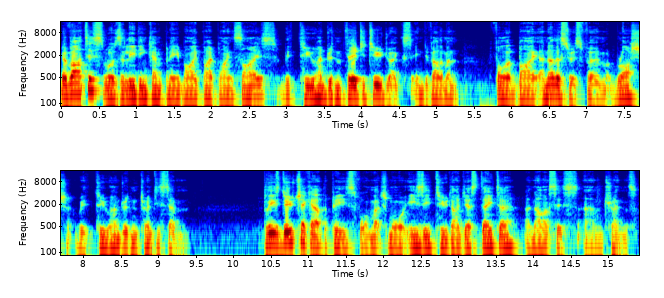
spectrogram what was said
Novartis was the leading company by pipeline size, with 232 drugs in development, followed by another Swiss firm, Roche, with 227. Please do check out the piece for much more easy to digest data, analysis, and trends.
